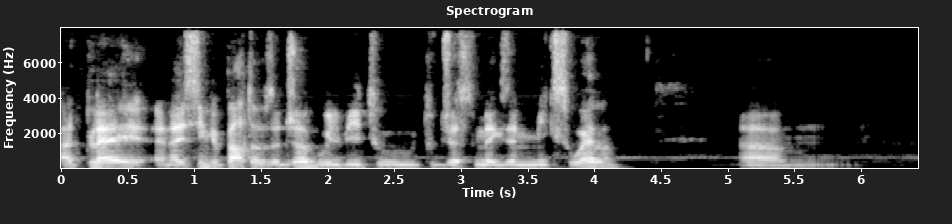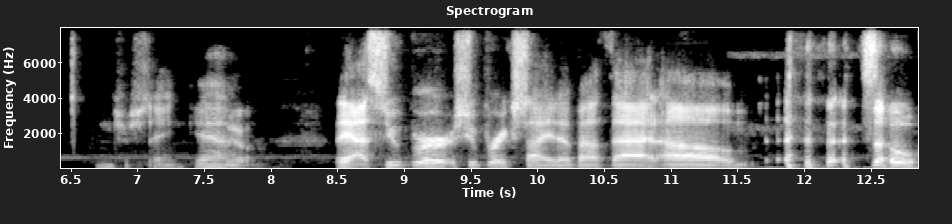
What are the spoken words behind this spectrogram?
at play and i think a part of the job will be to to just make them mix well. Um, interesting. Yeah. yeah yeah super super excited about that. Um so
